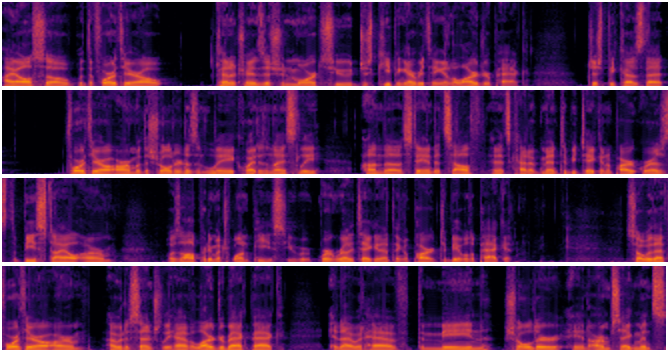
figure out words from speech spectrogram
I also, with the fourth arrow, kind of transitioned more to just keeping everything in a larger pack, just because that fourth arrow arm with the shoulder doesn't lay quite as nicely on the stand itself, and it's kind of meant to be taken apart. Whereas the beast style arm was all pretty much one piece. You weren't really taking that thing apart to be able to pack it. So with that fourth arrow arm, I would essentially have a larger backpack, and I would have the main shoulder and arm segments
